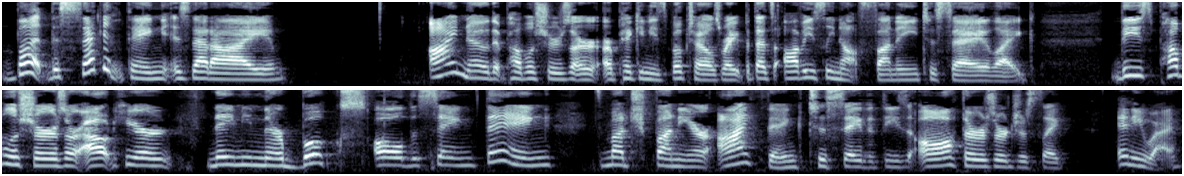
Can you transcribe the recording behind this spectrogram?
But the second thing is that I, I know that publishers are, are picking these book titles, right? But that's obviously not funny to say, like, these publishers are out here naming their books all the same thing it's much funnier, I think, to say that these authors are just like, anyway,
